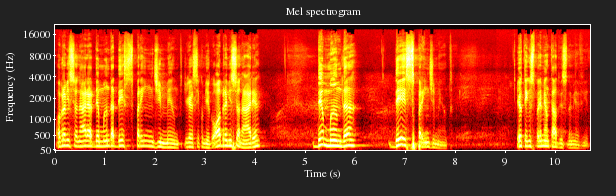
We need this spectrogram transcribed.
obra missionária demanda desprendimento. Diga assim comigo: obra missionária demanda desprendimento. Eu tenho experimentado isso na minha vida.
